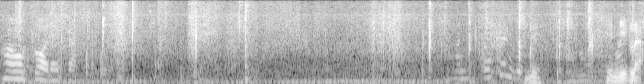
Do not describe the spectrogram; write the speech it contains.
เข้าก่อได้กะ มันเอาขึ้นไป เห็นอีกละ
